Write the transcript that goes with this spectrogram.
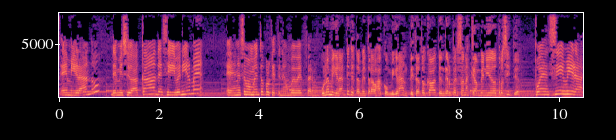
emigrando de mi ciudad acá, decidí venirme en ese momento porque tenía un bebé enfermo. Una migrante que también trabaja con migrantes, ¿te ha tocado atender personas que han venido de otro sitio? Pues sí, mira,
